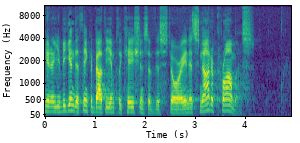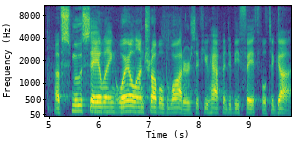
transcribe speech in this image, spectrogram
you know, you begin to think about the implications of this story, and it's not a promise of smooth sailing, oil on troubled waters if you happen to be faithful to God.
